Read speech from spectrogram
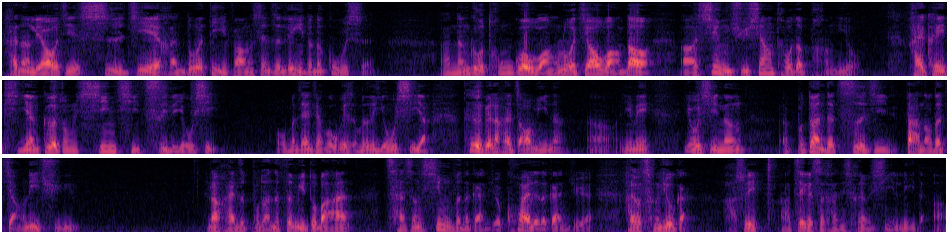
还能了解世界很多地方，甚至另一端的故事，啊，能够通过网络交往到啊兴趣相投的朋友，还可以体验各种新奇刺激的游戏。我们之前讲过，为什么这个游戏啊特别让孩子着迷呢？啊，因为游戏能呃不断的刺激大脑的奖励区域，让孩子不断的分泌多巴胺，产生兴奋的感觉、快乐的感觉，还有成就感啊，所以啊，这个是很很有吸引力的啊。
